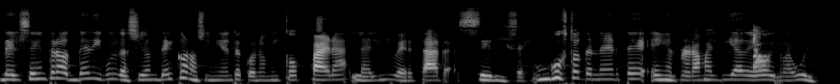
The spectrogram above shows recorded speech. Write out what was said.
del Centro de Divulgación del Conocimiento Económico para la Libertad, se dice. Un gusto tenerte en el programa el día de hoy, Raúl.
